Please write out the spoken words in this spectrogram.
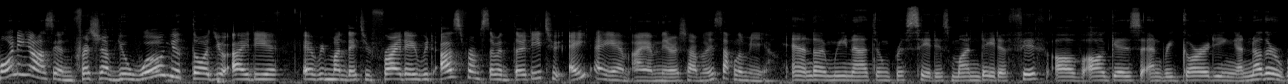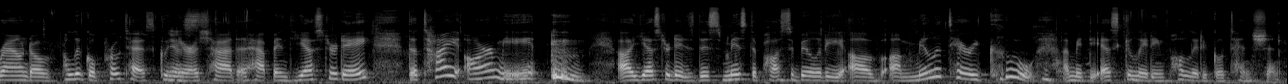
Good morning, ASEAN. Freshen up your world, your thought, your idea every Monday to Friday with us from 7.30 to 8 a.m. I am Nirasha Saklamia. And I'm Weena Jongprasit. It's Monday, the 5th of August, and regarding another round of political protests, Kunira yes. that happened yesterday, the Thai army uh, yesterday dismissed the possibility of a military coup amid the escalating political tension.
